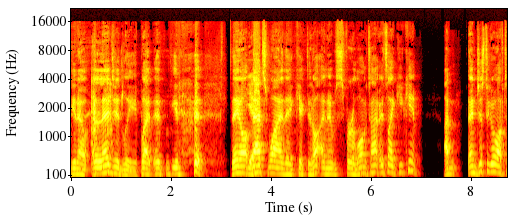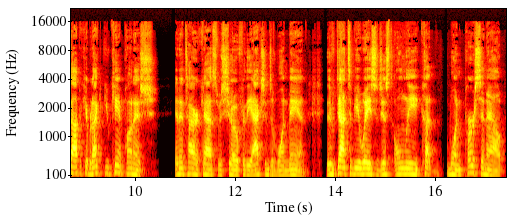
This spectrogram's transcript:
you know, allegedly, but it, you know, they all. Yeah. That's why they kicked it off, and it was for a long time. It's like you can't. I'm and just to go off topic here, but I, you can't punish an entire cast of a show for the actions of one man. There's got to be ways to just only cut one person out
